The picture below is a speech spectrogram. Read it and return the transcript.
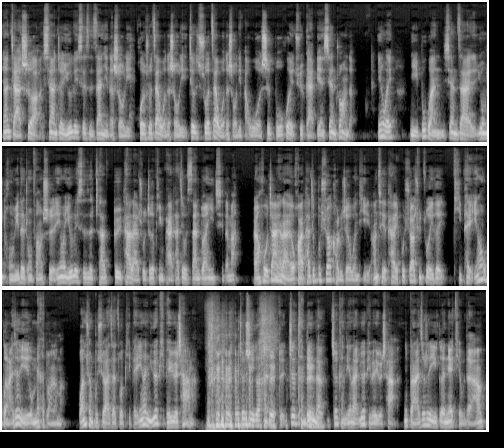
像假设啊，像这 Ulysses 在你的手里，或者说在我的手里，就是说在我的手里吧，我是不会去改变现状的。因为你不管现在用统一的一种方式，因为 Ulysses 它对于它来说，这个品牌它就三端一起的嘛。然后这样一来的话，它就不需要考虑这个问题，而且它也不需要去做一个匹配，因为我本来就也有 Mac 端了嘛。完全不需要再做匹配，因为你越匹配越差嘛，这是一个很对，这肯定的，这肯定的，越匹配越差。你本来就是一个 native 的，然后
